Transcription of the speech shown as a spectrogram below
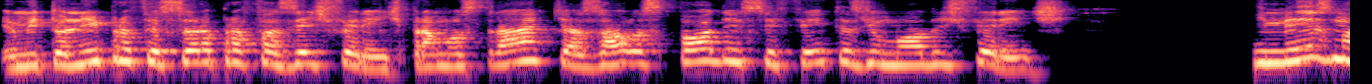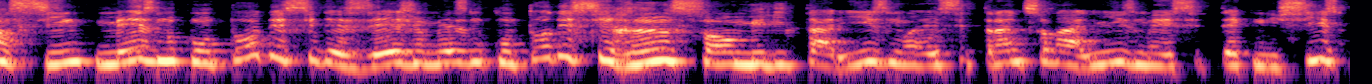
Eu me tornei professora para fazer diferente, para mostrar que as aulas podem ser feitas de um modo diferente. E mesmo assim, mesmo com todo esse desejo, mesmo com todo esse ranço ao militarismo, a esse tradicionalismo, a esse tecnicismo,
